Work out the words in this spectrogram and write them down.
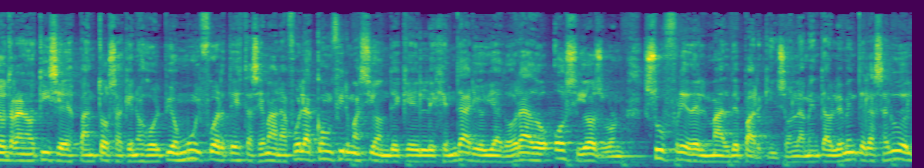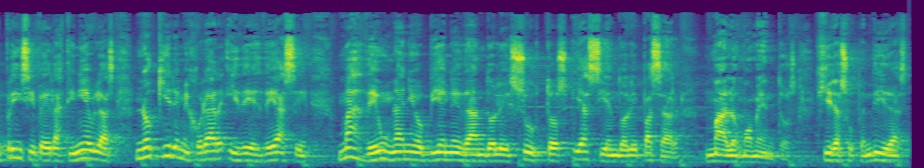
Y otra noticia espantosa que nos golpeó muy fuerte esta semana fue la confirmación de que el legendario y adorado Ozzy Osbourne sufre del mal de Parkinson. Lamentablemente la salud del príncipe de las tinieblas no quiere mejorar y desde hace más de un año viene dándole sustos y haciéndole pasar malos momentos. Giras suspendidas,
